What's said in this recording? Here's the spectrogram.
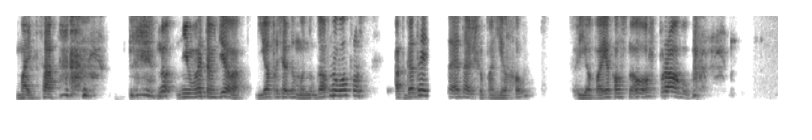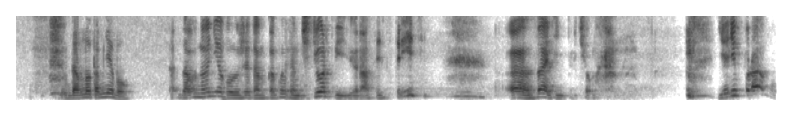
мальца. Но не в этом дело. Я про себя думаю, ну говно вопрос. Отгадай, куда я дальше поехал. Я поехал снова в Прагу. Давно там не был? Давно не был, уже там какой там четвертый раз или в третий. А, за день причем. Я не в. А,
